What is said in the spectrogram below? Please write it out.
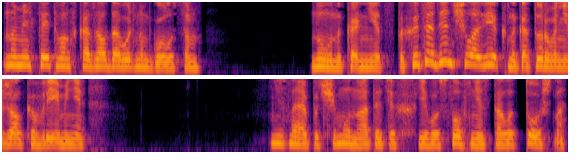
но вместо этого он сказал довольным голосом. «Ну, наконец-то, хоть один человек, на которого не жалко времени». Не знаю почему, но от этих его слов мне стало тошно.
